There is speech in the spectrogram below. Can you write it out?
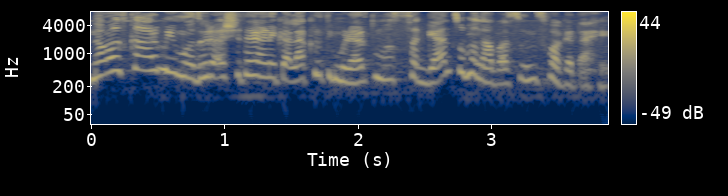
नमस्कार मी मधुरा शिथे आणि कलाकृती मिळणार तुम्हा सगळ्यांचं मनापासून स्वागत आहे.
